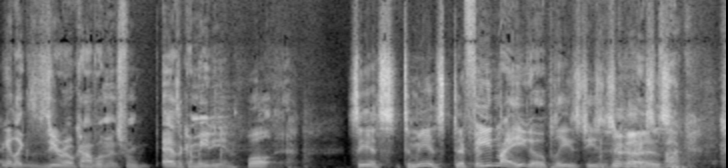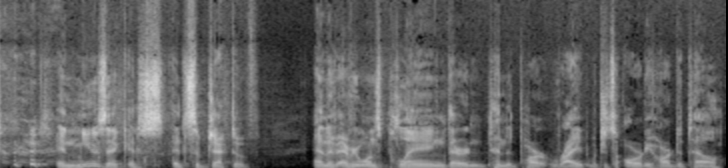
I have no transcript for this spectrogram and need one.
I get like zero compliments from as a comedian. Well, see, it's to me, it's different. Feed my ego, please, Jesus because. In music it's it's subjective and if everyone's playing their intended part right which is already hard to tell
